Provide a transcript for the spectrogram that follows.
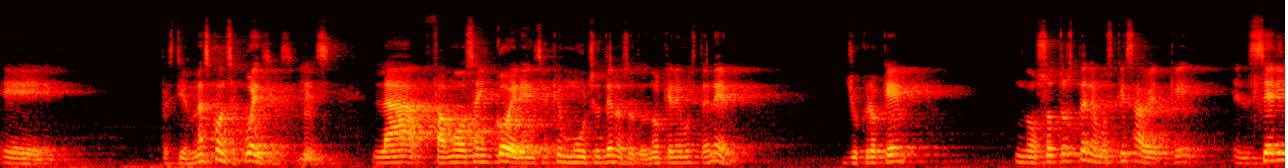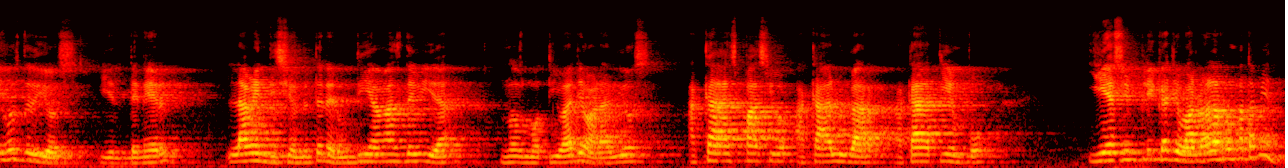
eh, pues tiene unas consecuencias. Y es la famosa incoherencia que muchos de nosotros no queremos tener. Yo creo que nosotros tenemos que saber que el ser hijos de Dios y el tener la bendición de tener un día más de vida nos motiva a llevar a Dios a cada espacio, a cada lugar, a cada tiempo. Y eso implica llevarlo a la rumba también,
